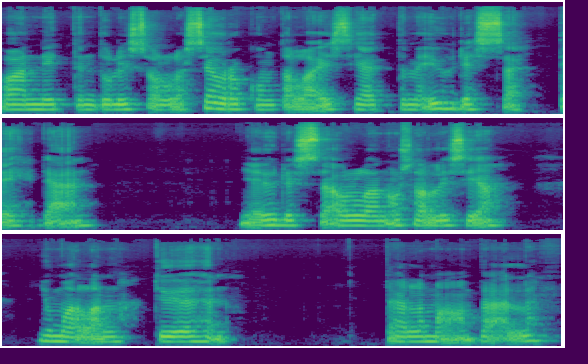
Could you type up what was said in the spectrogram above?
vaan niiden tulisi olla seurakuntalaisia, että me yhdessä tehdään ja yhdessä ollaan osallisia Jumalan työhön täällä maan päällä.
